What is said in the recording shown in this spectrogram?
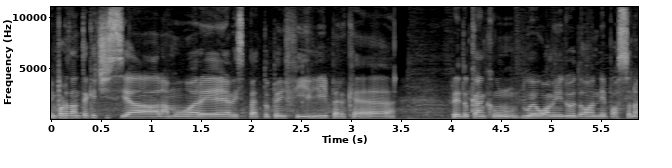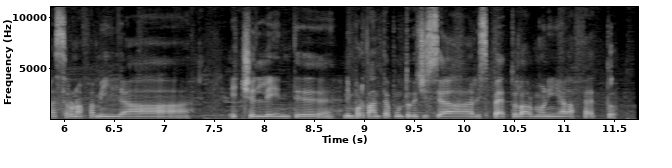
l'importante è che ci sia l'amore e il rispetto per i figli, perché credo che anche un- due uomini e due donne possano essere una famiglia eccellente. L'importante è appunto che ci sia rispetto, l'armonia, l'affetto.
